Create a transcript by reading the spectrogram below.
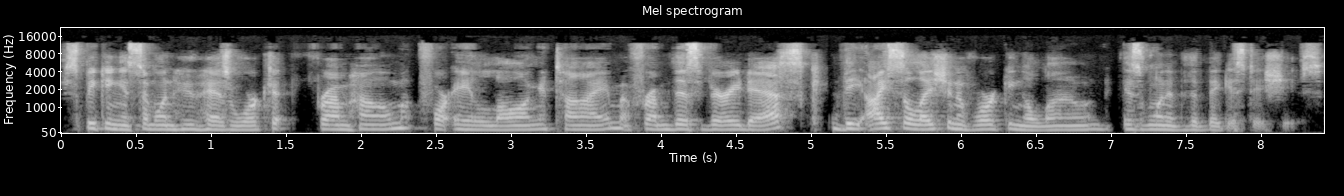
speaking as someone who has worked from home for a long time from this very desk the isolation of working alone is one of the biggest issues.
